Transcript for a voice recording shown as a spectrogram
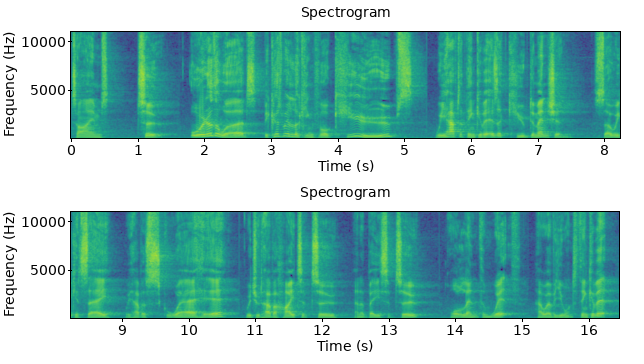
times 2. Or in other words, because we're looking for cubes, we have to think of it as a cube dimension. So we could say we have a square here, which would have a height of 2 and a base of 2, or length and width, however you want to think of it.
